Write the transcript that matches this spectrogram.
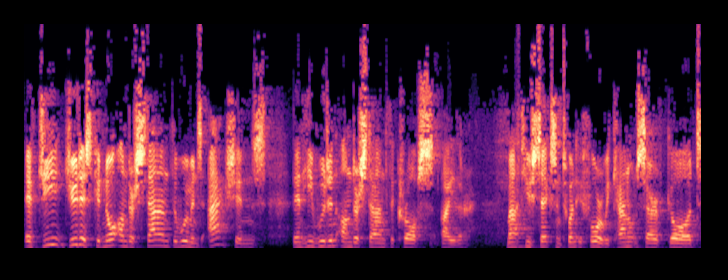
If G- Judas could not understand the woman's actions, then he wouldn't understand the cross either. Matthew 6 and 24, we cannot serve God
